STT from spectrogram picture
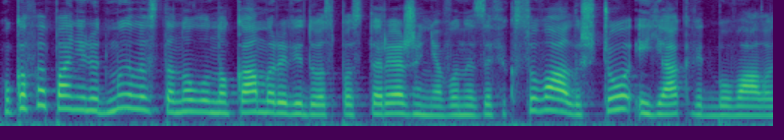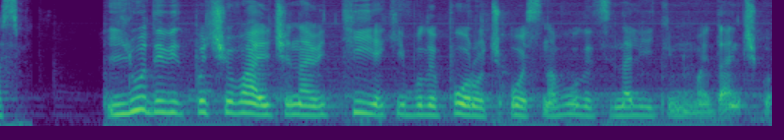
У кафе пані Людмили встановлено камери відеоспостереження. Вони зафіксували, що і як відбувалось. Люди відпочиваючи, навіть ті, які були поруч, ось на вулиці, на літньому майданчику,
